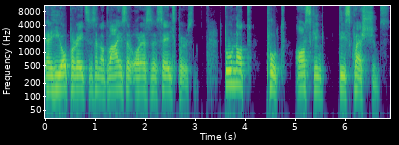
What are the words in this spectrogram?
he operates as an advisor or as a salesperson. Do not put asking these questions.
